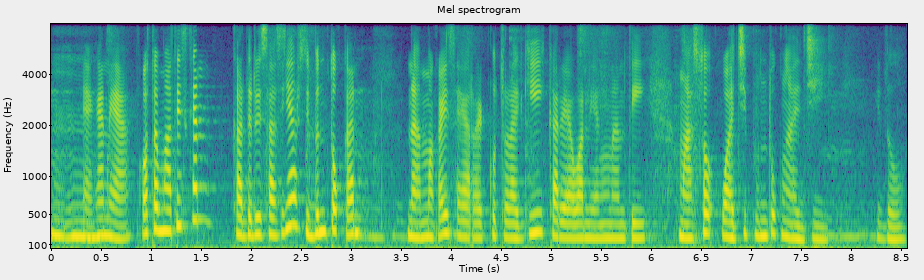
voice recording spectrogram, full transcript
Mm-hmm. ya kan ya? Otomatis kan kaderisasinya harus dibentuk kan. Mm-hmm. nah makanya saya rekrut lagi karyawan yang nanti masuk wajib untuk ngaji gitu.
